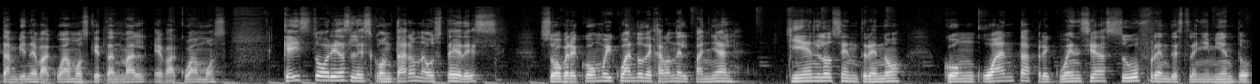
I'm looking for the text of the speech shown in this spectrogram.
tan bien evacuamos, qué tan mal evacuamos. ¿Qué historias les contaron a ustedes sobre cómo y cuándo dejaron el pañal? ¿Quién los entrenó? con cuánta frecuencia sufren de estreñimiento,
